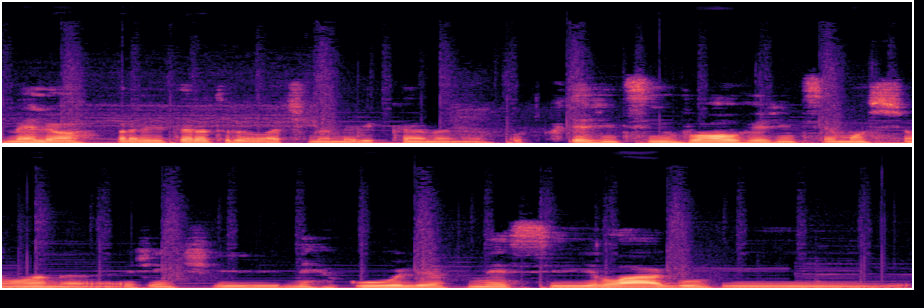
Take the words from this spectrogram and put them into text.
melhor para a literatura latino-americana, né? Porque a gente se envolve, a gente se emociona, a gente mergulha nesse lago e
